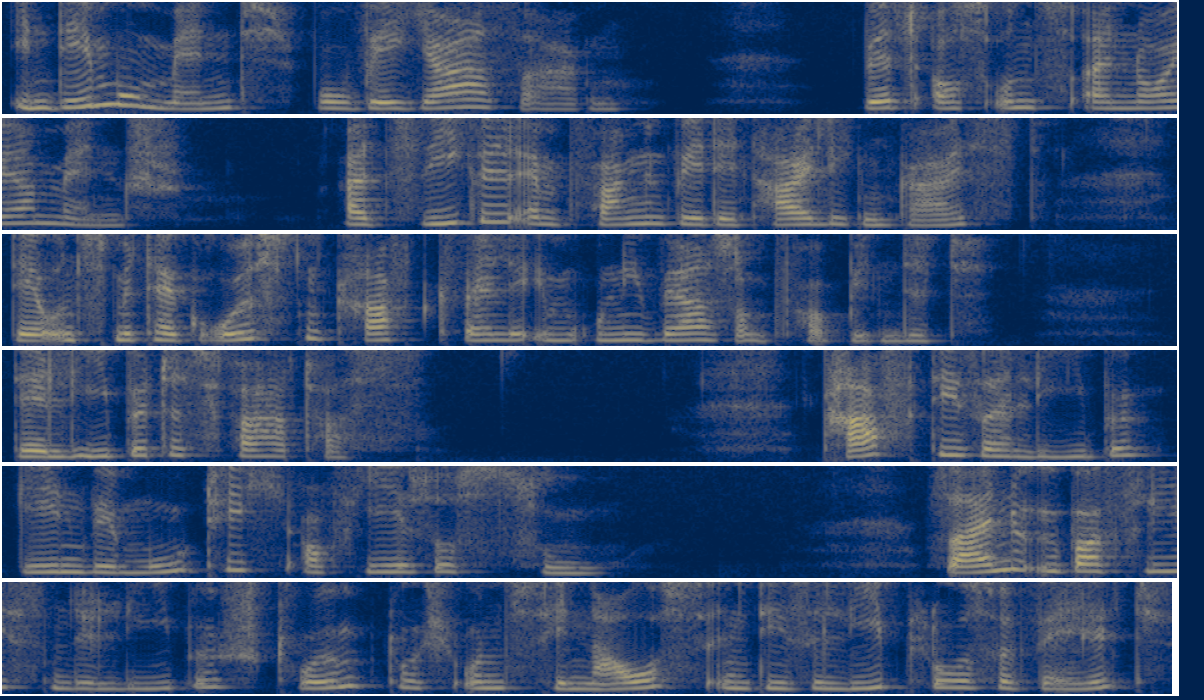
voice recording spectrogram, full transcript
In dem Moment, wo wir Ja sagen, wird aus uns ein neuer Mensch. Als Siegel empfangen wir den Heiligen Geist, der uns mit der größten Kraftquelle im Universum verbindet, der Liebe des Vaters. Kraft dieser Liebe gehen wir mutig auf Jesus zu. Seine überfließende Liebe strömt durch uns hinaus in diese lieblose Welt,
